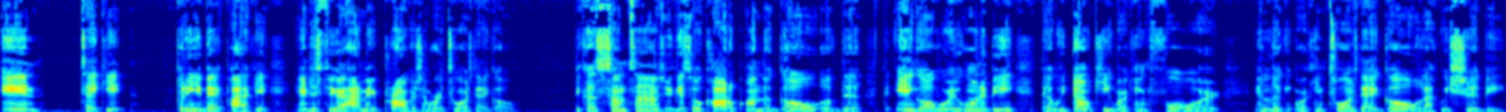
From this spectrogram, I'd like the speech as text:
and take it, put it in your back pocket, and just figure out how to make progress and work towards that goal because sometimes we get so caught up on the goal of the, the end goal where we want to be that we don't keep working forward and looking working towards that goal like we should be.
